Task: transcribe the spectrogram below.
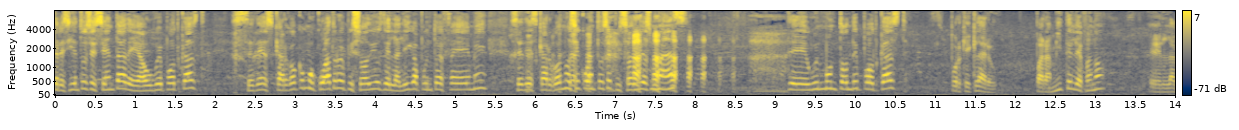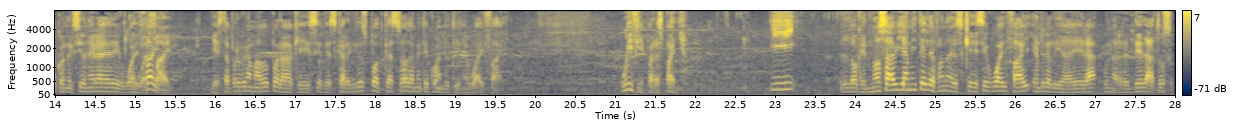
360 de AV Podcast. Se descargó como cuatro episodios de la Liga.fm. Se descargó no sé cuántos episodios más de un montón de podcast. Porque claro, para mi teléfono eh, la conexión era de Wi-Fi, Wi-Fi. y está programado para que se descarguen los podcasts solamente cuando tiene Wi-Fi. Wi-Fi para España. Y lo que no sabía mi teléfono es que ese Wi-Fi en realidad era una red de datos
